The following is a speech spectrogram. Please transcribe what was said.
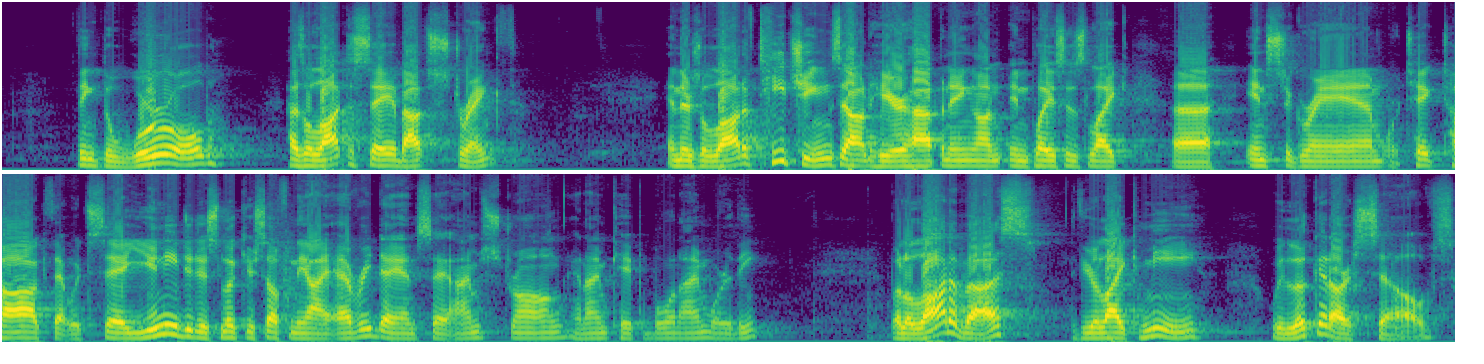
I think the world has a lot to say about strength. And there's a lot of teachings out here happening on, in places like uh, Instagram or TikTok that would say you need to just look yourself in the eye every day and say, I'm strong and I'm capable and I'm worthy. But a lot of us, if you're like me, we look at ourselves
